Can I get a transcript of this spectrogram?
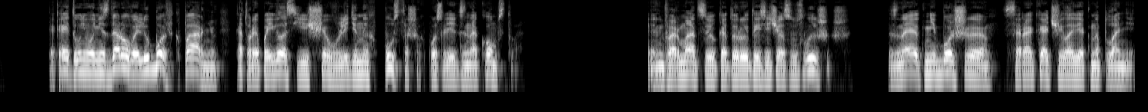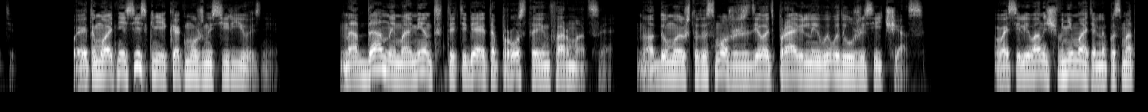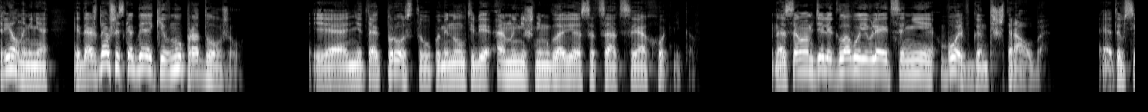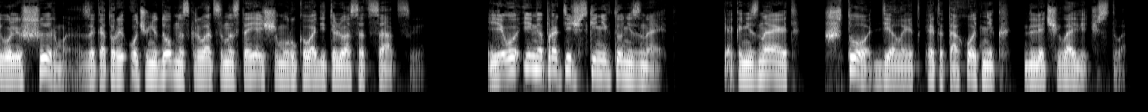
Какая-то у него нездоровая любовь к парню, которая появилась еще в ледяных пустошах после их знакомства. Информацию, которую ты сейчас услышишь, знают не больше сорока человек на планете. Поэтому отнесись к ней как можно серьезнее. На данный момент для тебя это просто информация, но думаю, что ты сможешь сделать правильные выводы уже сейчас. Василий Иванович внимательно посмотрел на меня и, дождавшись, когда я кивну, продолжил. «Я не так просто упомянул тебе о нынешнем главе Ассоциации охотников. На самом деле главой является не Вольфганд Штрауба. Это всего лишь ширма, за которой очень удобно скрываться настоящему руководителю ассоциации. Его имя практически никто не знает. Как и не знает, что делает этот охотник для человечества.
